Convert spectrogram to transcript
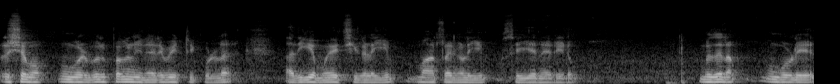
ரிஷபம் உங்கள் விருப்பங்களை நிறைவேற்றிக் கொள்ள அதிக முயற்சிகளையும் மாற்றங்களையும் செய்ய நேரிடும். மிதனம் உங்களுடைய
